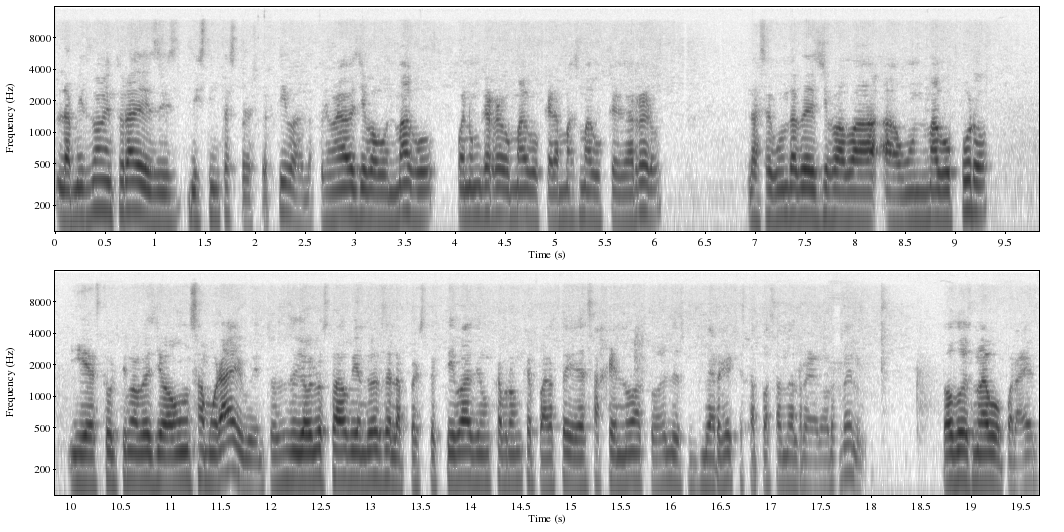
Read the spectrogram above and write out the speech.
la misma aventura desde distintas perspectivas. La primera vez llevaba un mago, bueno, un guerrero mago que era más mago que guerrero. La segunda vez llevaba a un mago puro y esta última vez llevaba un samurái, güey. Entonces yo lo estaba viendo desde la perspectiva de un cabrón que parte es ajeno a todo el desvergue que está pasando alrededor de él. güey. Todo es nuevo para él.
